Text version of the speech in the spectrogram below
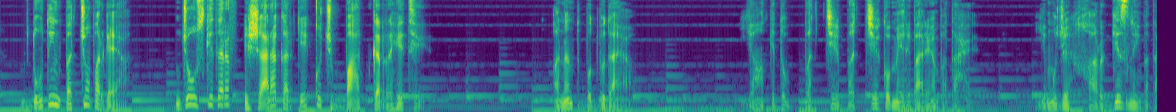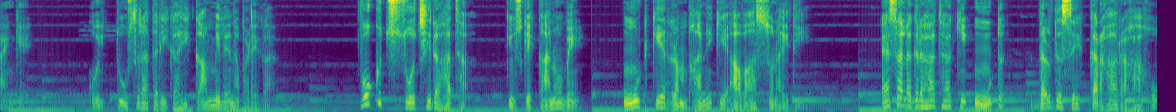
दो तीन बच्चों पर गया, जो उसकी तरफ़ इशारा करके कुछ बात कर रहे थे। अनंत बुदबुदाया, यहाँ के तो बच्चे बच्चे को मेरे बारे में पता है। ये मुझे हरगिज नहीं बताएँगे। कोई दूसरा तरीका ही काम में लेना पड़ेगा। वो कुछ सोच ही रहा था कि उसके कानों में ऊँट के रंभाने की आवाज़ सुनाई दी। ऐसा लग रहा था कि ऊँट दर्द से करहा रहा हो।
